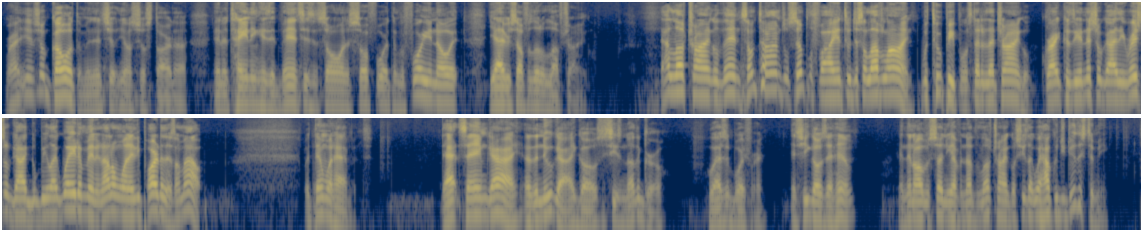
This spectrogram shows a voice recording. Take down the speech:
right? Yeah, she'll go with them, and then she'll you know she'll start uh, entertaining his advances and so on and so forth, and before you know it, you have yourself a little love triangle. That love triangle then sometimes will simplify into just a love line with two people instead of that triangle, right? Because the initial guy, the original guy, could be like, wait a minute, I don't want any part of this, I'm out. But then what happens? That same guy, or the new guy, goes, and sees another girl who has a boyfriend, and she goes at him, and then all of a sudden you have another love triangle. She's like, wait, how could you do this to me?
